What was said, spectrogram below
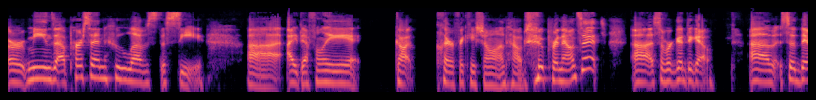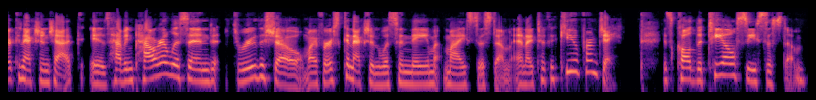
or means a person who loves the sea. Uh, I definitely got clarification on how to pronounce it, uh, so we're good to go. Um, so their connection check is having power listened through the show. My first connection was to name my system, and I took a cue from Jay. It's called the TLC system.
